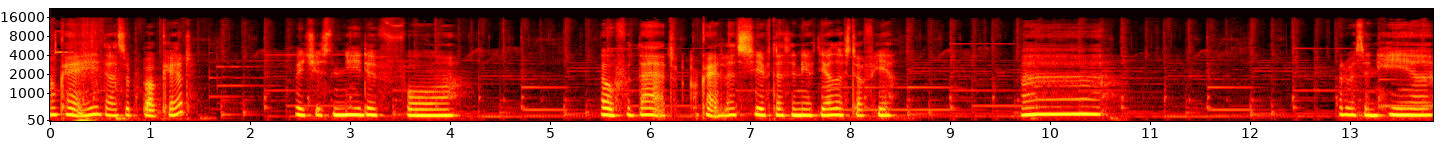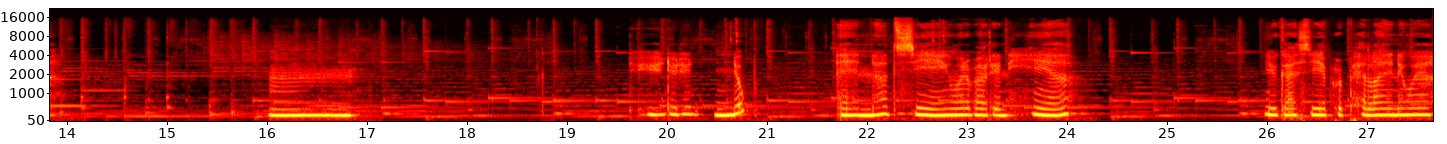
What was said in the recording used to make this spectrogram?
Okay, there's a bucket. Which is needed for... Oh, for that. Okay, let's see if there's any of the other stuff here. Uh, what was in here? Hmm. Nope. And not seeing. What about in here? You guys see a propeller anywhere?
